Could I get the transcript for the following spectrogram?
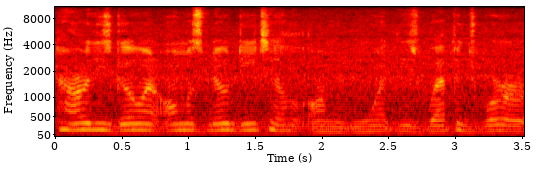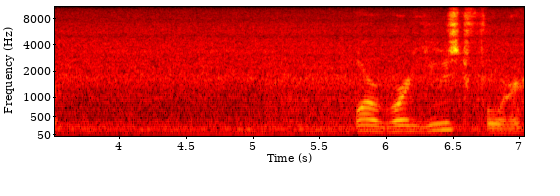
However, these go in almost no detail on what these weapons were or were used for.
